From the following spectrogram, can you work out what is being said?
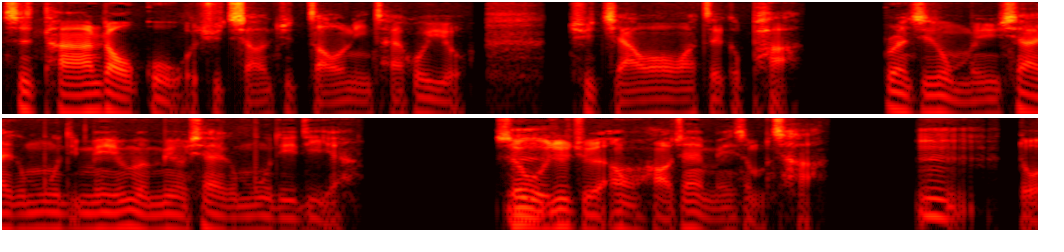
是他绕过我去想要去找你，才会有去夹娃娃这个 part，不然其实我们下一个目的没原本没有下一个目的地啊，所以我就觉得哦，好像也没什么差，嗯，对，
